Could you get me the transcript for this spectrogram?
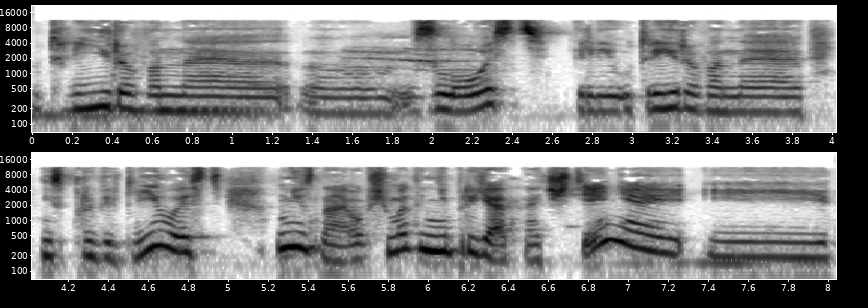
утрированная э, злость или утрированная несправедливость, ну, не знаю, в общем, это неприятное чтение, и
